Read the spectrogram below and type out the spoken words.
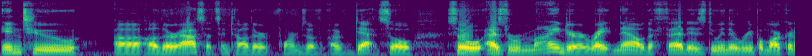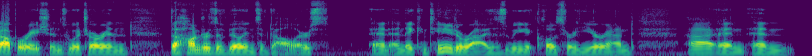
into uh, other assets, into other forms of, of debt. So so as a reminder, right now the Fed is doing their repo market operations, which are in the hundreds of billions of dollars, and, and they continue to rise as we get closer to year end. Uh, and and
